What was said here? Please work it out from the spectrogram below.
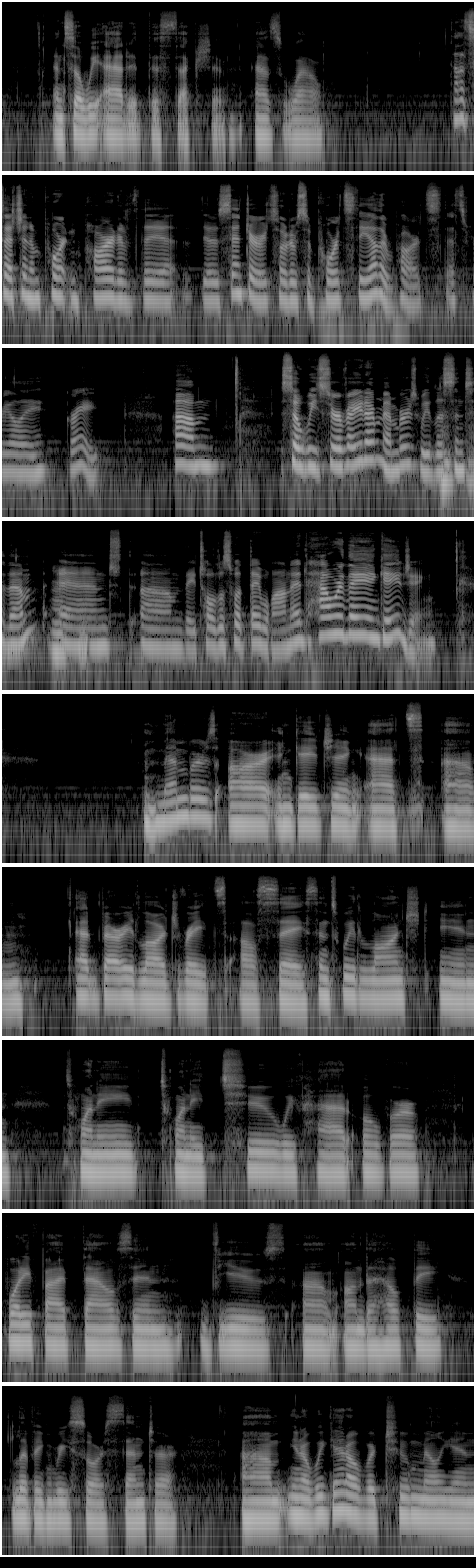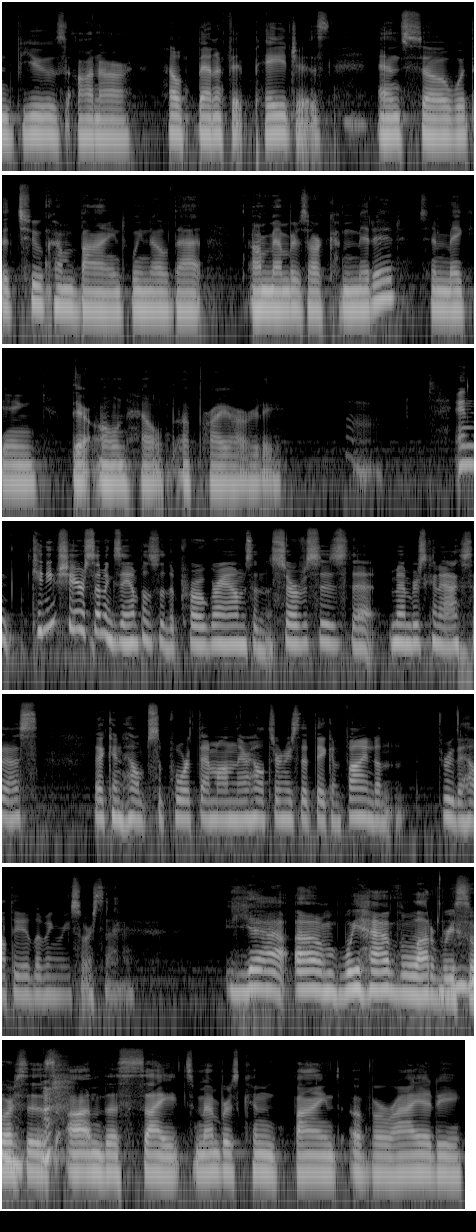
And so we added this section as well. That's such an important part of the, the center. It sort of supports the other parts. That's really great. Um, so we surveyed our members, we listened to them, Mhm. and um, they told us what they wanted. How are they engaging? Members are engaging at um, at very large rates, I'll say. Since we launched in 2022, we've had over 45,000 views um, on the Healthy Living Resource Center. Um, you know, we get over 2 million views on our health benefit pages. And so, with the two combined, we know that our members are committed to making their own health a priority. And can you share some examples of the programs and the services that members can access that can help support them on their health journeys that they can find on, through the Healthy Living Resource Center? Yeah, um, we have a lot of resources on the site. Members can find a variety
